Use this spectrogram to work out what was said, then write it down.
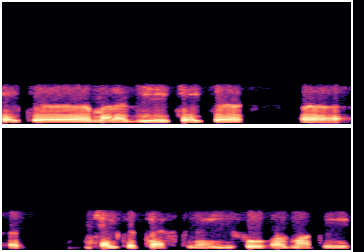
quelques maladies et quelques quelques tests, mais il faut augmenter.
